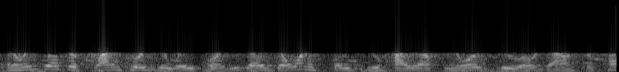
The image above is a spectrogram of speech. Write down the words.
And when you guys are flying towards your waypoint, you guys. Don't want to stay too high up nor too low down, so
